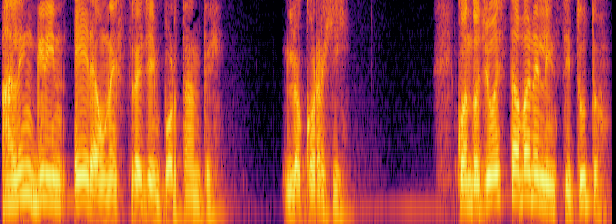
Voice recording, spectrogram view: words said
Allen Green era una estrella importante. Lo corregí. Cuando yo estaba en el instituto.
